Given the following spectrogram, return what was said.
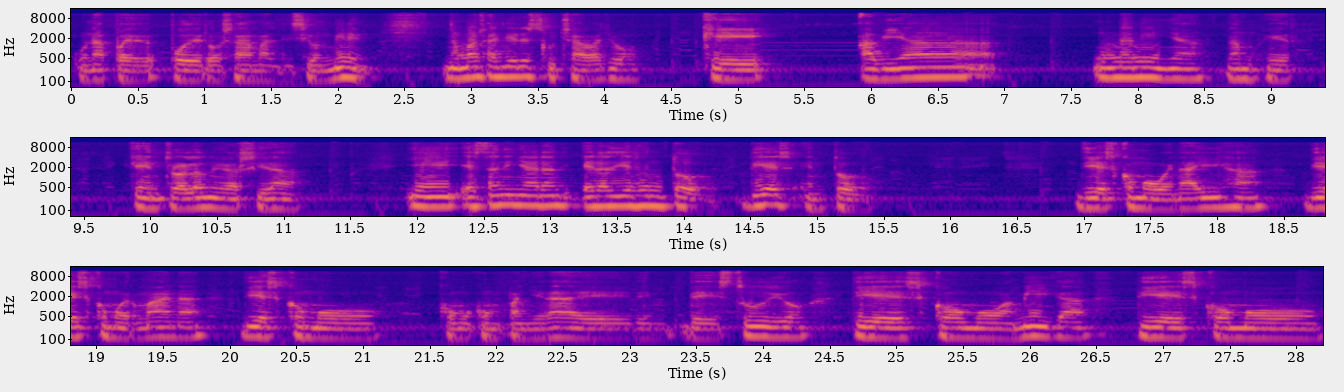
una poderosa maldición. Miren, nomás ayer escuchaba yo que había una niña, una mujer, que entró a la universidad y esta niña era, era 10 en todo, 10 en todo. 10 como buena hija, 10 como hermana, 10 como, como compañera de, de estudio, 10 como amiga, 10 como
